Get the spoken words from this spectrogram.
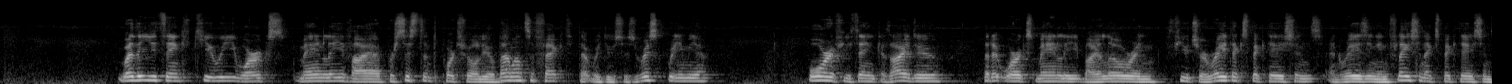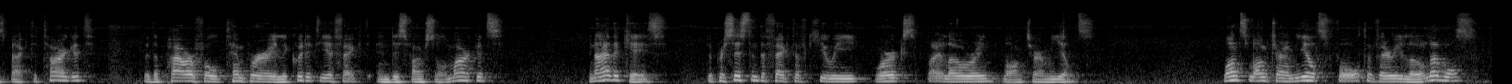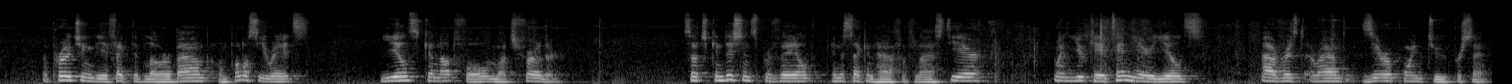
Whether you think QE works mainly via a persistent portfolio balance effect that reduces risk premia, or if you think, as I do, that it works mainly by lowering future rate expectations and raising inflation expectations back to target, with a powerful temporary liquidity effect in dysfunctional markets. In either case, the persistent effect of QE works by lowering long-term yields. Once long-term yields fall to very low levels, approaching the effective lower bound on policy rates, yields cannot fall much further. Such conditions prevailed in the second half of last year, when UK 10-year yields averaged around 0.2%.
